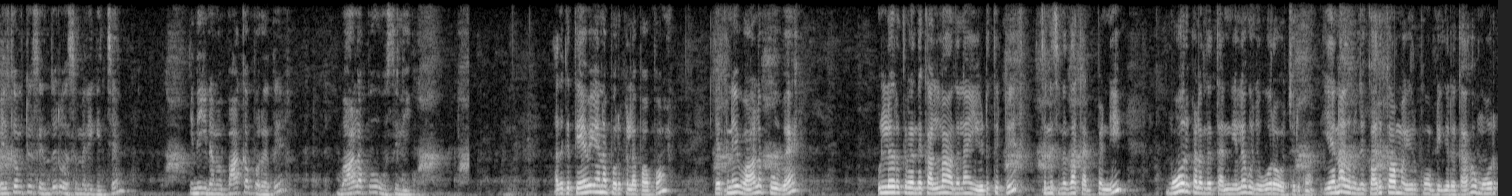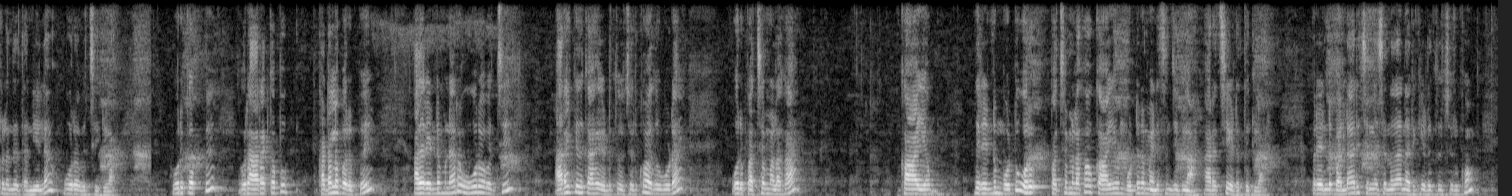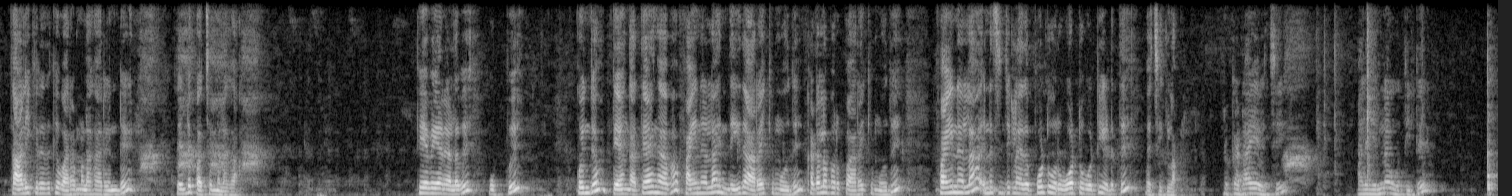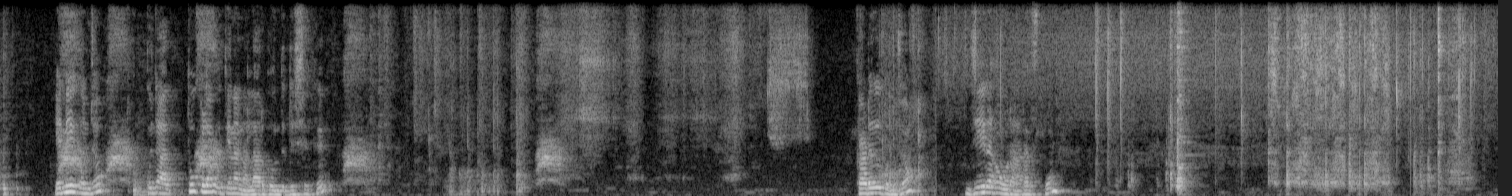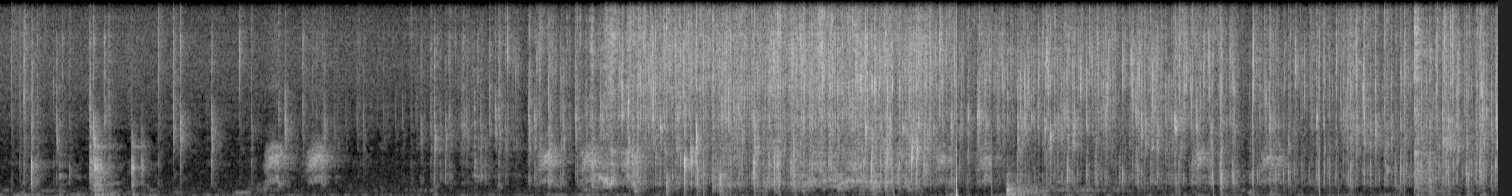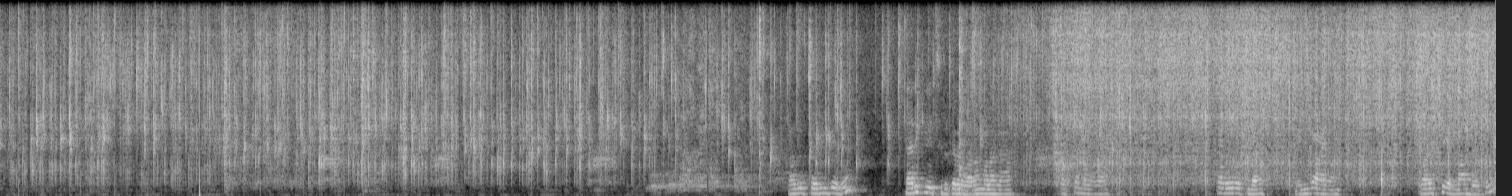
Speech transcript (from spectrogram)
Welcome to Senthur Vasumathi kitchen இன்றைக்கி நம்ம பார்க்க போகிறது வாழைப்பூ உசிலி. அதுக்கு தேவையான பொருட்களை பார்ப்போம். ஏற்கனவே வாழைப்பூவை உள்ளே இருக்கிற அந்த கல்லாம் அதெல்லாம் எடுத்துட்டு சின்ன சின்னதாக கட் பண்ணி மோர் கலந்த தண்ணியில் கொஞ்சம் ஊற வச்சுருக்கோம். ஏன்னா அது கொஞ்சம் கருக்காமல் இருக்கும் அப்படிங்கிறதுக்காக மோர் கலந்த தண்ணியில் ஊற வச்சுக்கலாம். ஒரு கப்பு ஒரு அரை கப்பு கடலைப்பருப்பு அதை ரெண்டு மணி நேரம் ஊற வச்சு அரைக்கிறதுக்காக எடுத்து வச்சுருக்கோம். அது கூட ஒரு பச்சை மிளகாய் காயம். இது ரெண்டும் போட்டு ஒரு பச்சை மிளகாய் காயம் போட்டு நம்ம என்ன செஞ்சுக்கலாம்? அரைச்சி எடுத்துக்கலாம். இப்போ ரெண்டு பல்லாரி சின்ன சின்னதாக நறுக்கி எடுத்து வச்சுருக்கோம். தாளிக்கிறதுக்கு வரமிளகா ரெண்டு ரெண்டு பச்சை மிளகாய். தேவையான அளவு உப்பு கொஞ்சம் தேங்காய். தேங்காவை ஃபைனலாக இந்த இதை அரைக்கும் போது கடலைப்பருப்பு அரைக்கும் போது ஃபைனலாக என்ன செஞ்சுக்கலாம்? இதை போட்டு ஒரு ஓட்டு ஓட்டி எடுத்து வச்சுக்கலாம். ஒரு கடாயை வச்சு அதில் எண்ணெய் ஊற்றிட்டு எண்ணெயை கொஞ்சம் கொஞ்சம் தூக்கலாக ஊற்றினா நல்லாயிருக்கும் இந்த டிஷ்ஷுக்கு. கடுகு கொஞ்சம் ஜீரகம் ஒரு அரை ஸ்பூன். அது பொரிஞ்சதும் நறுக்கி வச்சுருக்கிற வரமிளகா பச்சை மிளகா கருவேப்பிலை வெங்காயம் வரிசை எல்லாம் போட்டு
